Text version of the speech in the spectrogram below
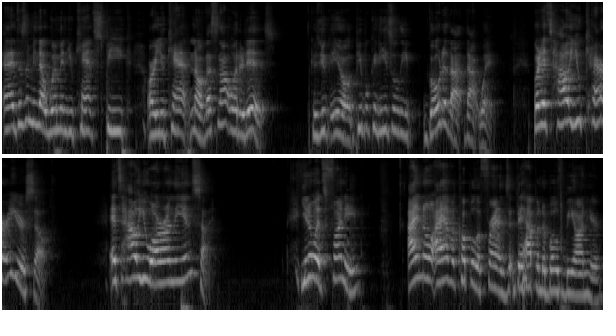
and it doesn't mean that women you can't speak or you can't. No, that's not what it is, because you you know people can easily go to that that way, but it's how you carry yourself. It's how you are on the inside. You know, it's funny. I know I have a couple of friends. They happen to both be on here.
